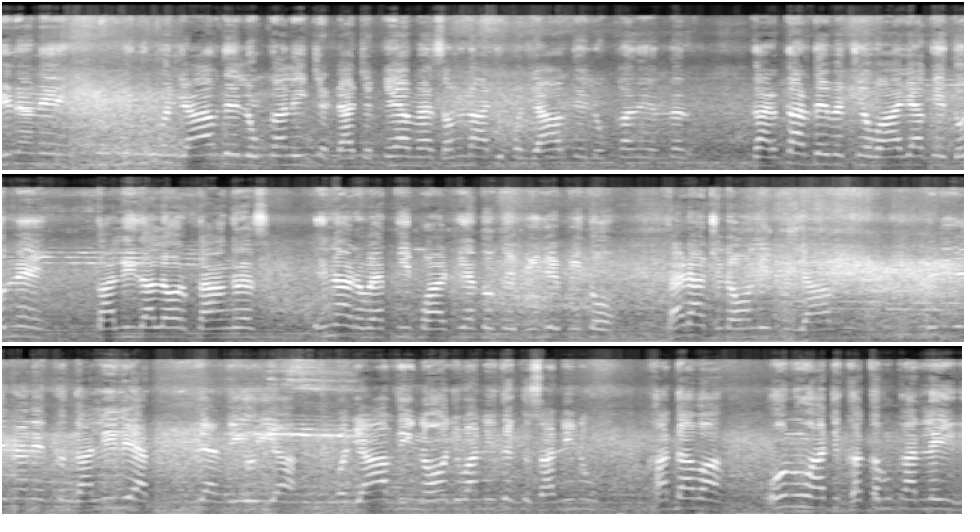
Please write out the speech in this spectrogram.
ਜਿਨ੍ਹਾਂ ਨੇ ਇੱਕ ਪੰਜਾਬ ਦੇ ਲੋਕਾਂ ਲਈ ਝੰਡਾ ਚੱਕਿਆ, ਮੈਂ ਸਮਝਦਾ ਅੱਜ ਪੰਜਾਬ ਦੇ ਲੋਕਾਂ ਦੇ ਅੰਦਰ। ਘਰ ਘਰ ਦੇ ਵਿੱਚ ਆਵਾਜ਼ ਆ ਕੇ ਦੋਨੇ ਅਕਾਲੀ ਦਲ ਔਰ ਕਾਂਗਰਸ ਇਹਨਾਂ ਰਵਾਇਤੀ ਪਾਰਟੀਆਂ ਤੋਂ ਤੇ ਬੀਜੇਪੀ ਤੋਂ ਖੜਾ ਛਡਾਉਣ ਲਈ ਪੰਜਾਬ ਦੀ ਜਿਹੜੀ ਇਹਨਾਂ ਨੇ ਕੰਗਾਲੀ ਲਿਆ ਲਿਆਂਦੀ ਹੋਈ ਆ, ਪੰਜਾਬ ਦੀ ਨੌਜਵਾਨੀ ਤੇ ਕਿਸਾਨੀ ਨੂੰ ਖਾਦਾ ਵਾ, ਉਹਨੂੰ ਅੱਜ ਖਤਮ ਕਰਨ ਲਈ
